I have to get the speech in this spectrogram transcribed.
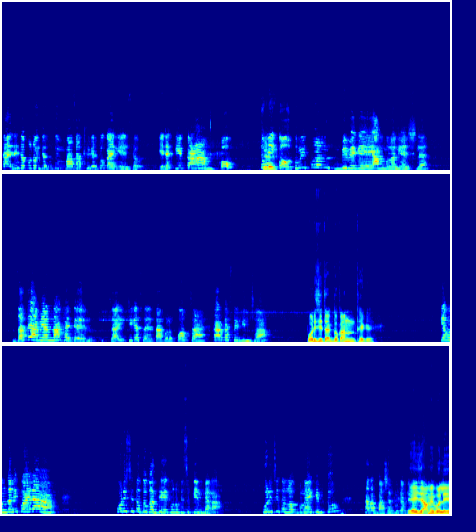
তাই দেখে মনে হইতেছে তুমি বাজার থেকে টোকাই নিয়ে এসো এটা কি একটা আম কও? তুমি কও তুমি কোন বিবেকে এই আমগুলো নিয়ে আসলে? যাতে আমি আর না খাইতে চাই ঠিক আছে? তারপরে পচা কার কাছ থেকে কিনছো পরিচিত এক দোকান থেকে। কেমন জানি কয় না পরিচিত দোকান থেকে কোনো কিছু কিনবে না। পরিচিত লোক লোকগুলাই কিন্তু খারাপ ভাষা এই যে আমি বলি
